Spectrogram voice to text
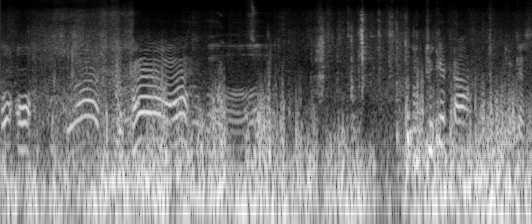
어, 어. 좋겠다. 좋겠어.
